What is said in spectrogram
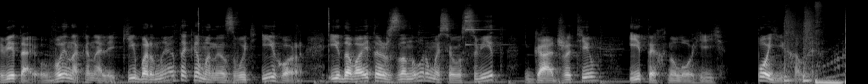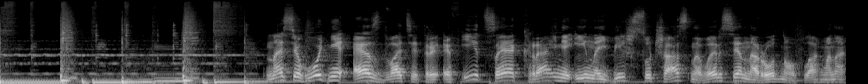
Вітаю! Ви на каналі Кібернетики. Мене звуть Ігор. І давайте ж зануримося у світ гаджетів і технологій. Поїхали! На сьогодні S23 FE – це крайня і найбільш сучасна версія народного флагмана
